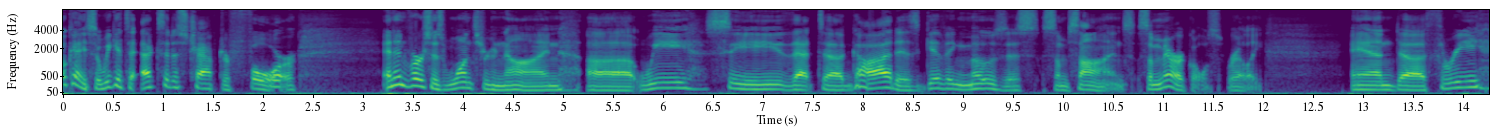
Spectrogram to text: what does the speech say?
Okay, so we get to Exodus chapter 4. And in verses 1 through 9, uh, we see that uh, God is giving Moses some signs, some miracles, really. And uh, three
